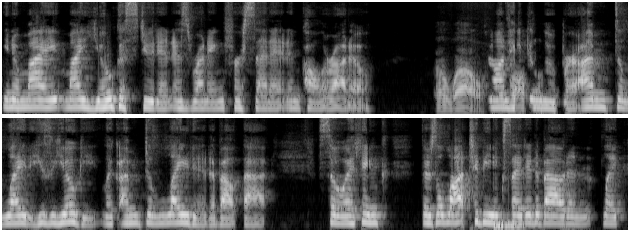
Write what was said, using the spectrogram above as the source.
you know my my yoga student is running for senate in colorado oh wow john That's awesome. hickenlooper i'm delighted he's a yogi like i'm delighted about that so i think there's a lot to be excited about. And like,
